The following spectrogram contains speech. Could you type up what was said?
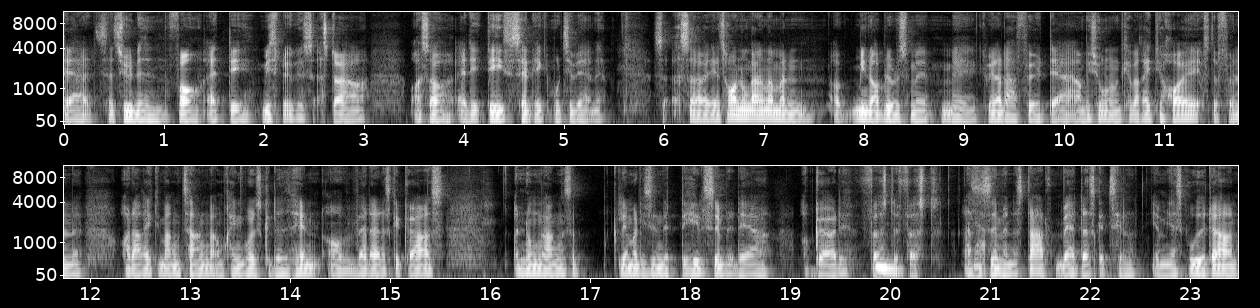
Det er sandsynligheden for, at det mislykkes er større, og så er det, det er i sig selv ikke motiverende. Så, så jeg tror nogle gange, når man, og min oplevelse med, med kvinder, der har født, det er, at ambitionerne kan være rigtig høje efterfølgende, og der er rigtig mange tanker omkring, hvor det skal lede hen, og hvad der er, der skal gøres. Og nogle gange, så glemmer de sådan lidt det helt simple, det er at gøre det første mm. først. Altså ja. simpelthen at starte, hvad der skal til. Jamen, jeg skal ud af døren,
